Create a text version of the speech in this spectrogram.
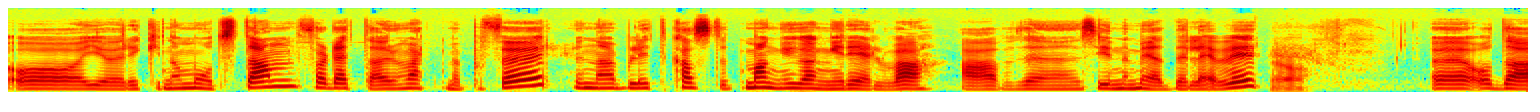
og gjør ikke noe motstand, for dette har hun vært med på før. Hun har blitt kastet mange ganger i elva av sine medelever. Ja. Og da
